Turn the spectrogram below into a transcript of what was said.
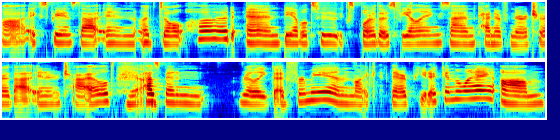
uh, experience that in adulthood and be able to explore those feelings and kind of nurture that inner child Yeah. has been really good for me and like therapeutic in a way. Um,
